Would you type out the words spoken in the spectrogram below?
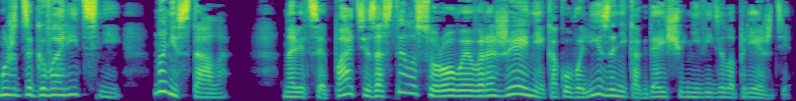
может, заговорить с ней, но не стала. На лице Пати застыло суровое выражение, какого Лиза никогда еще не видела прежде,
